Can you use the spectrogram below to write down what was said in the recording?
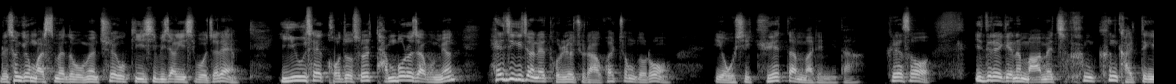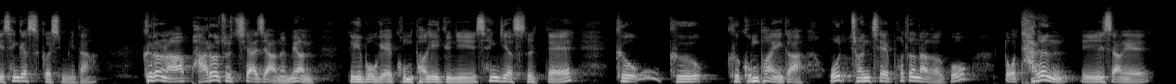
우리 성경 말씀에도 보면 출애굽기 22장 25절에 이웃의 겉옷을 담보로 잡으면 해지기 전에 돌려주라고 할 정도로 이 옷이 귀했단 말입니다. 그래서 이들에게는 마음에 참 큰 갈등이 생겼을 것입니다. 그러나 바로 조치하지 않으면 의복에 곰팡이균이 생겼을 때 그, 그, 그 곰팡이가 옷 전체에 퍼져나가고 또 다른 일상의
